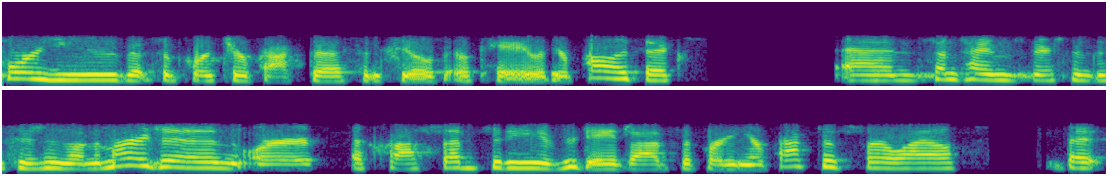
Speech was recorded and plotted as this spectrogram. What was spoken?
for you that supports your practice and feels okay with your politics and sometimes there's some decisions on the margin or a cross subsidy of your day job supporting your practice for a while. But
